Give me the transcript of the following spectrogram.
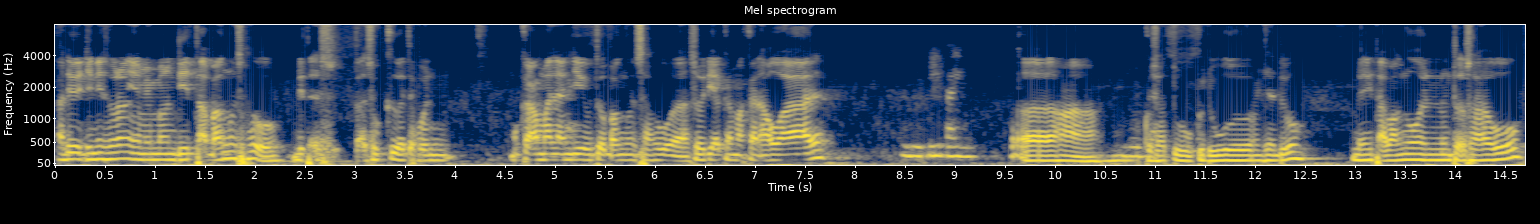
Ada jenis orang yang memang dia tak bangun sahur. Dia tak tak suka ataupun bukan amalan dia untuk bangun sahur lah. So dia akan makan awal. Dua pagi. Uh, ha, pukul satu, pukul dua macam tu. Dan dia tak bangun untuk sahur.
